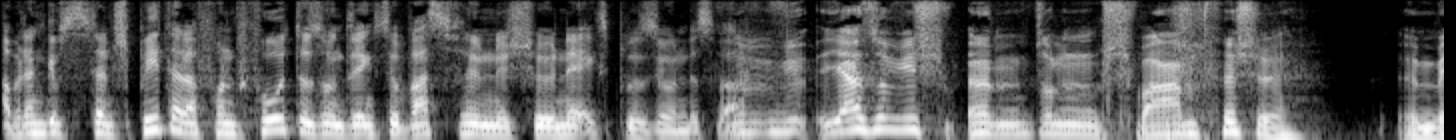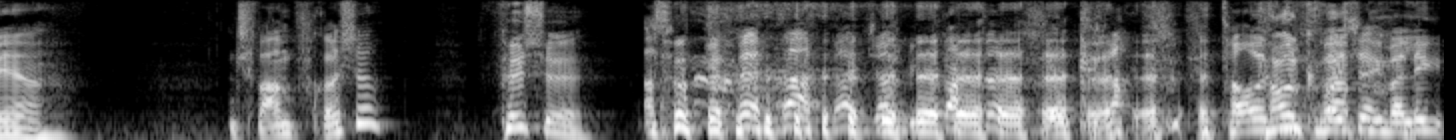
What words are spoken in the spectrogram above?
aber dann gibt's dann später davon Fotos und denkst du, was für eine schöne Explosion das war. So wie, ja, so wie ähm, so ein Schwarm Fische im Meer. Ein Schwarm Frösche? Fische. Also, tausend Frösche überlegen,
